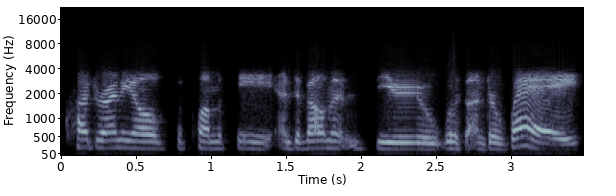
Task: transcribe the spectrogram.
quadrennial diplomacy and development review was underway,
